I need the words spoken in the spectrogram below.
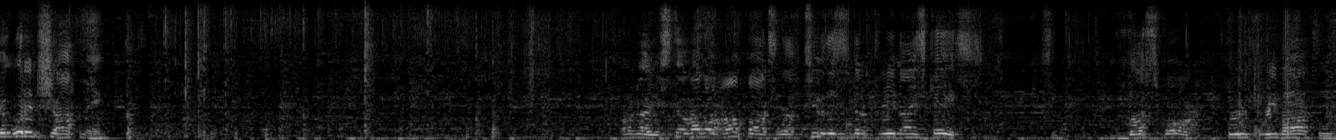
It wouldn't shock me. Oh no, you still have our hot box left too. This has been a pretty nice case thus far through three boxes.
